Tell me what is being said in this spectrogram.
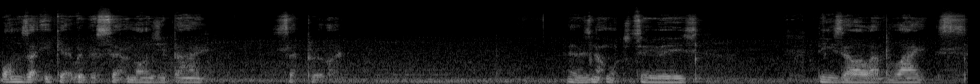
ones that you get with a set and ones you buy separately. There's not much to these. These all have lights.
